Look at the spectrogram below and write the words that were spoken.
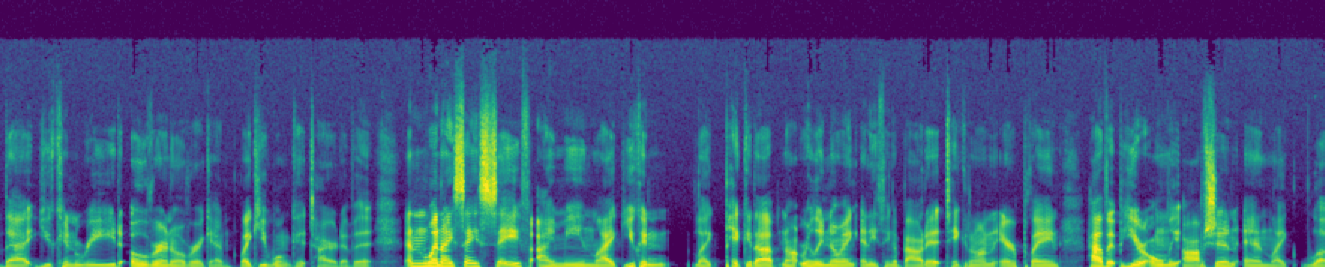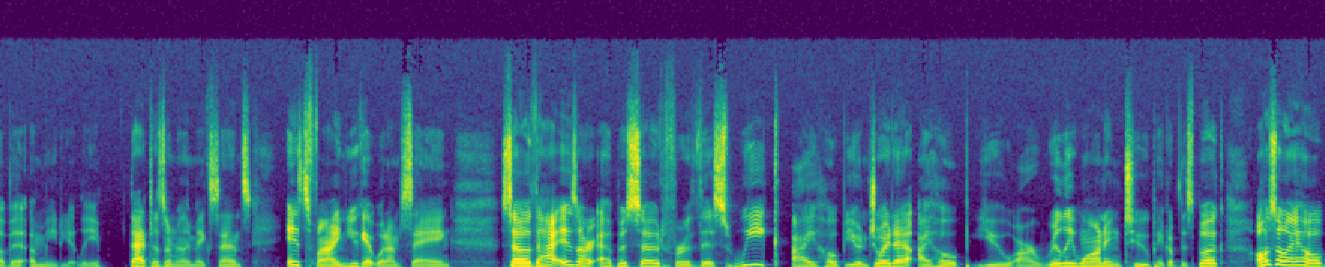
that you can read over and over again. Like you won't get tired of it. And when I say safe, I mean like you can like pick it up not really knowing anything about it, take it on an airplane, have it be your only option and like love it immediately. That doesn't really make sense. It's fine. You get what I'm saying. So that is our episode for this week. I hope you enjoyed it. I hope you are really wanting to pick up this book. Also, I hope,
